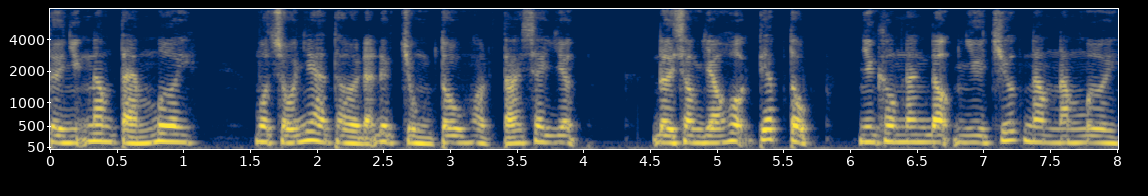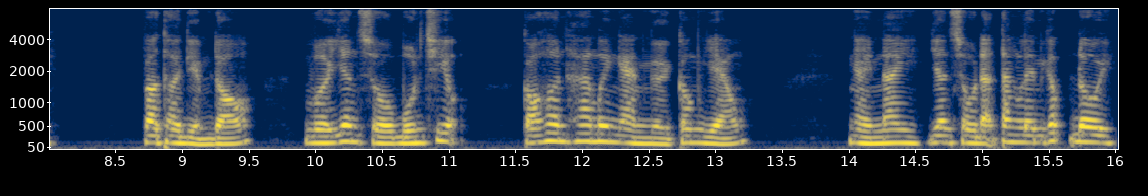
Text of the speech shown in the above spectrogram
từ những năm 80, một số nhà thờ đã được trùng tu hoặc tái xây dựng. Đời sống giáo hội tiếp tục, nhưng không năng động như trước năm 50. Vào thời điểm đó, với dân số 4 triệu, có hơn 20.000 người công giáo. Ngày nay, dân số đã tăng lên gấp đôi,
